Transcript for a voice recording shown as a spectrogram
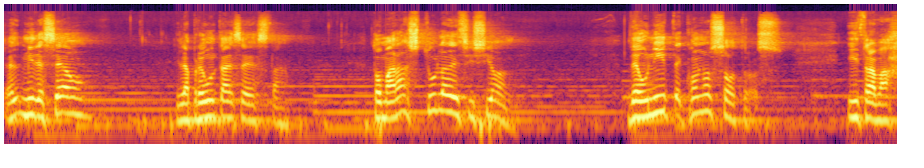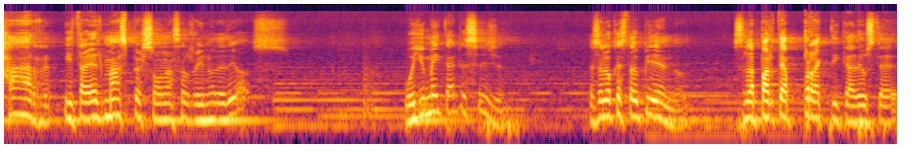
es mi deseo y la pregunta es esta. ¿Tomarás tú la decisión de unirte con nosotros y trabajar y traer más personas al reino de Dios? Will you make that decision? Eso es lo que estoy pidiendo. Esa es la parte práctica de usted.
